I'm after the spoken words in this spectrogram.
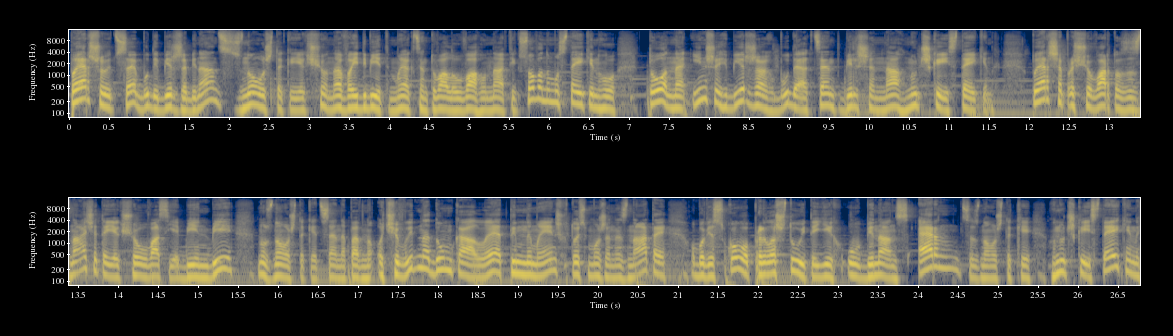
Першою це буде біржа Binance. Знову ж таки, якщо на WhiteBit ми акцентували увагу на фіксованому стейкінгу, то на інших біржах буде акцент більше на гнучкий стейкінг. Перше, про що варто зазначити, якщо у вас є BNB, ну знову ж таки, це напевно очевидна думка, але тим не менш хтось може не знати. Обов'язково прилаштуйте їх у Binance Earn, це знову ж таки гнучкий стейкінг,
